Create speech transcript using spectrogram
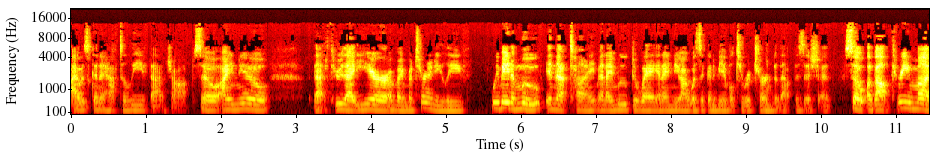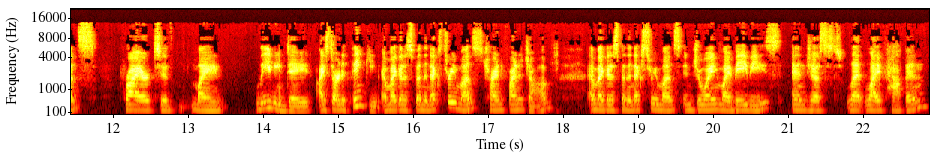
I was going to have to leave that job. So I knew that through that year of my maternity leave, we made a move in that time and I moved away and I knew I wasn't going to be able to return to that position. So about three months prior to my leaving date, I started thinking, am I going to spend the next three months trying to find a job? Am I going to spend the next three months enjoying my babies and just let life happen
